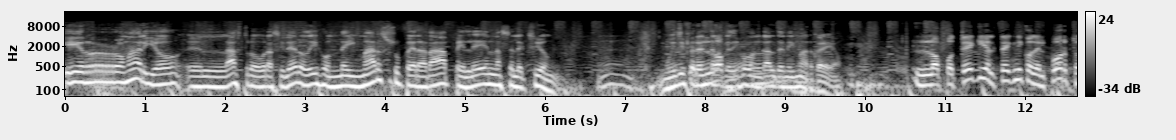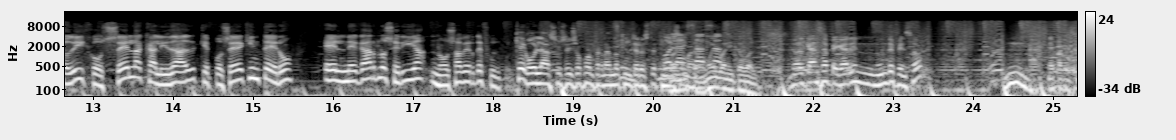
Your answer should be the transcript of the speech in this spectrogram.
Y Romario, el astro brasilero, dijo, Neymar superará a Pelé en la selección. Mm, Muy diferente a lo que dijo Van Gaal de Neymar. Creo. Lopotegui, el técnico del Porto, dijo, sé la calidad que posee Quintero, el negarlo sería no saber de fútbol. Qué golazo se hizo Juan Fernando Quintero este fin de semana. Muy bonito gol. ¿No alcanza a pegar en un defensor? Mm, me parece.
